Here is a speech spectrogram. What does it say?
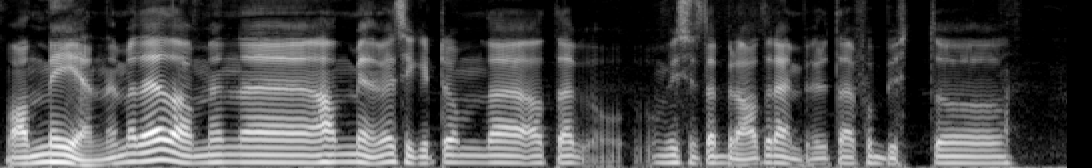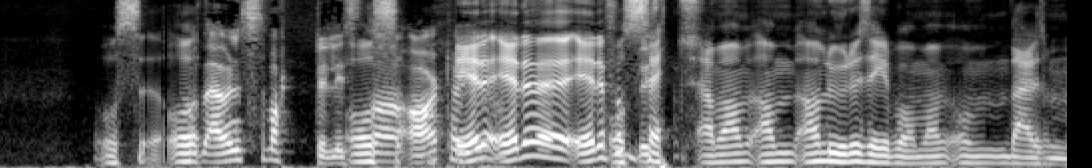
hva han mener med det, da. Men uh, han mener vel sikkert om, det, at det er, om vi syns det er bra at regnbueørret er forbudt og, og, Og og, det er vel en svartelista art? Er det, er det, er det forbudt? ja, men han, han, han lurer sikkert på om, om, det er liksom,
